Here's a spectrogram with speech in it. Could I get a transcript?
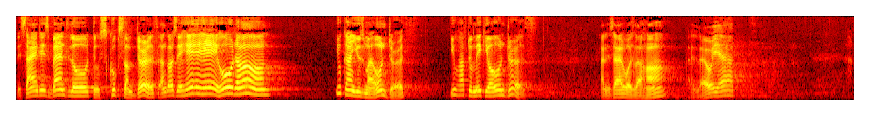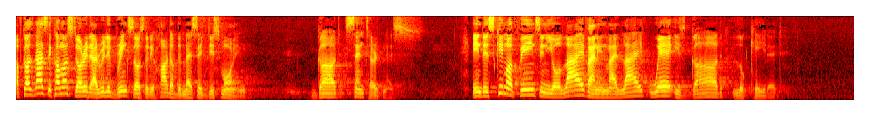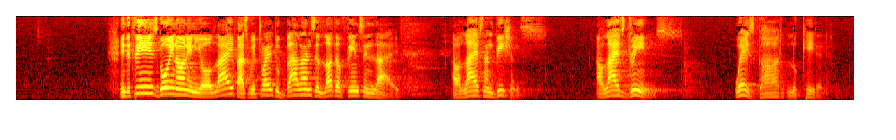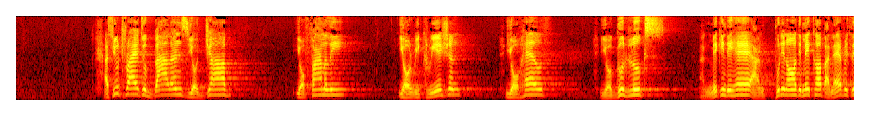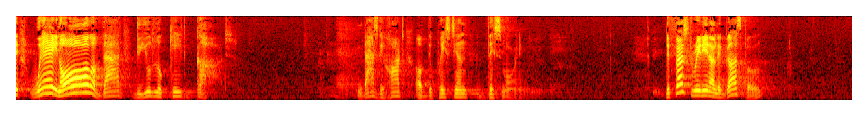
the scientist bent low to scoop some dirt, and God said, Hey, hey, hold on. You can't use my own dirt. You have to make your own dirt. And the scientist was like, Huh? Hello, yeah. Of course, that's the common story that really brings us to the heart of the message this morning God centeredness. In the scheme of things in your life and in my life, where is God located? In the things going on in your life as we're trying to balance a lot of things in life, our life's ambitions, our life's dreams, where is God located? As you try to balance your job, your family, your recreation, your health, your good looks, and making the hair and putting on the makeup and everything, where in all of that do you locate God? That's the heart of the question this morning. The first reading on the gospel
